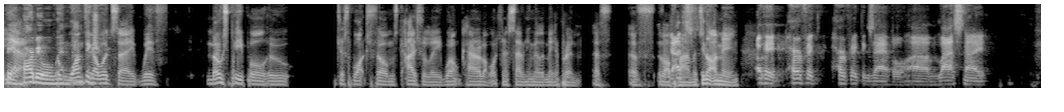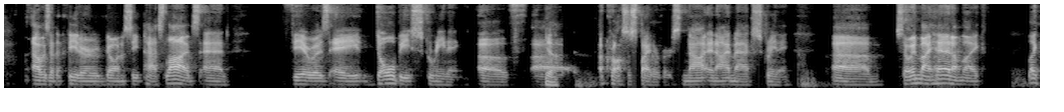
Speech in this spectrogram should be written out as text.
But yeah, Barbie will But win. one for thing I would say with most people who just watch films casually won't care about watching a seventy millimeter print of of, of Oppenheimer. Do you know what I mean? Okay, perfect, perfect example. Um, last night, I was at a theater going to see Past Lives, and there was a Dolby screening of uh, Yeah. Across the Spider Verse, not an IMAX screening. Um, so in my head, I'm like, like,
